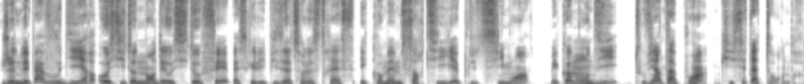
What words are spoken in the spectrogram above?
Je ne vais pas vous dire aussitôt demandé, aussitôt fait, parce que l'épisode sur le stress est quand même sorti il y a plus de six mois, mais comme on dit, tout vient à point, qui sait attendre.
